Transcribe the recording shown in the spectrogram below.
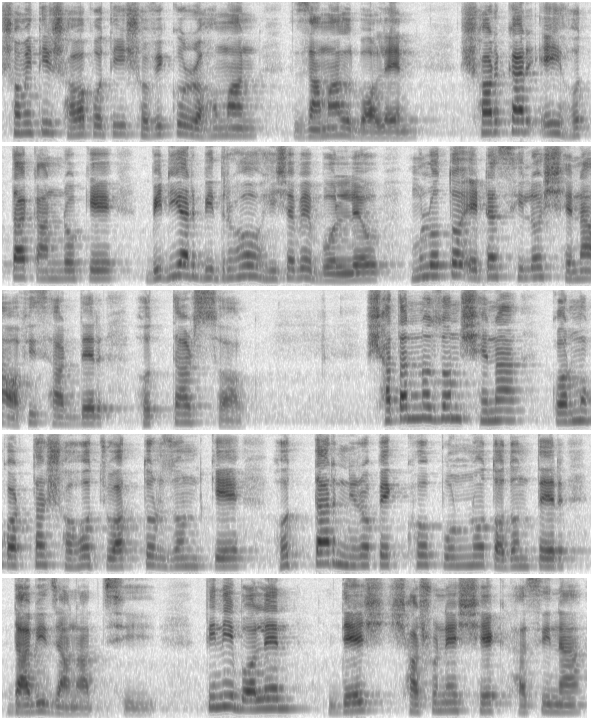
সমিতির সভাপতি শফিকুর রহমান জামাল বলেন সরকার এই হত্যাকাণ্ডকে বিডিআর বিদ্রোহ হিসেবে বললেও মূলত এটা ছিল সেনা অফিসারদের হত্যার শখ। সাতান্ন জন সেনা কর্মকর্তা সহ চুয়াত্তর জনকে হত্যার নিরপেক্ষ পূর্ণ তদন্তের দাবি জানাচ্ছি। তিনি বলেন, দেশ শাসনে শেখ হাসিনা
